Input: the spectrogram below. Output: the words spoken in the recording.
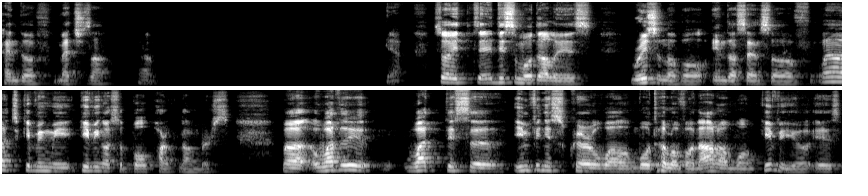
kind of matches up um, yeah so it this model is reasonable in the sense of well it's giving me giving us a ballpark numbers but what the what this uh, infinite square well model of an atom won't give you is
